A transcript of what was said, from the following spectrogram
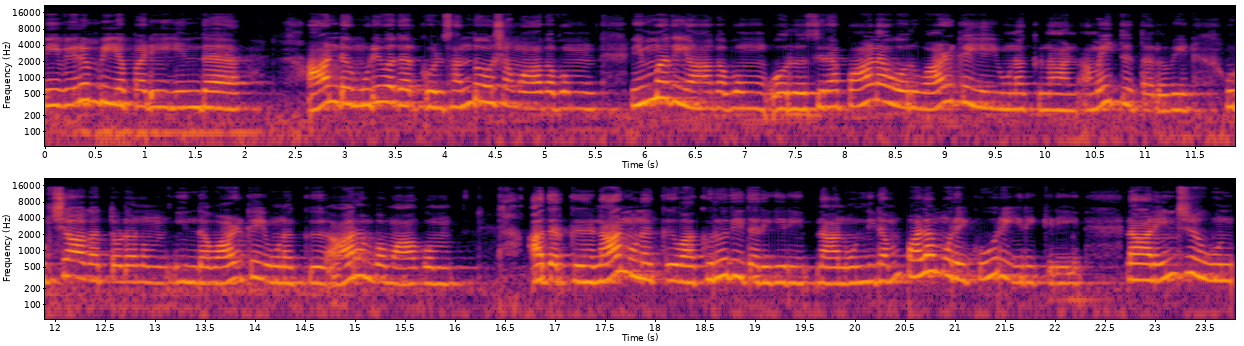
நீ விரும்பியபடி இந்த ஆண்டு முடிவதற்குள் சந்தோஷமாகவும் நிம்மதியாகவும் ஒரு சிறப்பான ஒரு வாழ்க்கையை உனக்கு நான் அமைத்து தருவேன். உற்சாகத்துடனும் இந்த வாழ்க்கை உனக்கு ஆரம்பமாகும். அதற்கு நான் உனக்கு வாக்குறுதி தருகிறேன். நான் உன்னிடம் பல முறை கூறியிருக்கிறேன். நான் இன்று உன்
